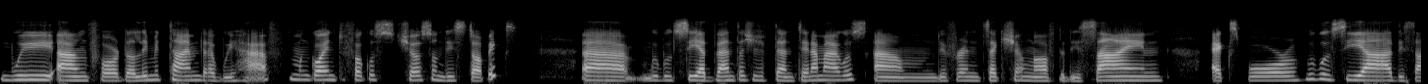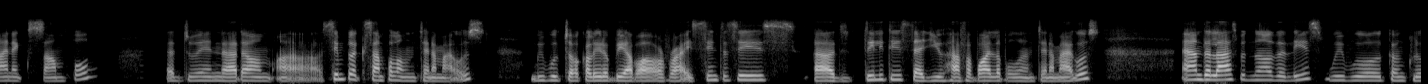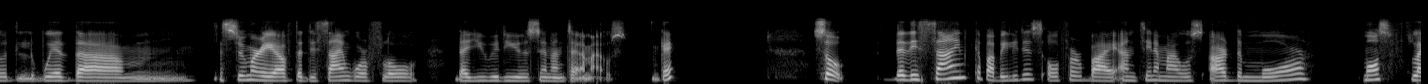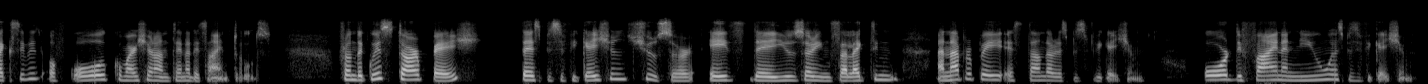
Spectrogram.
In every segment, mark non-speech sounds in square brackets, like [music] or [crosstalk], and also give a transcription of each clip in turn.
we and for the limit time that we have, I'm going to focus just on these topics. Uh, we will see advantages of the antenna magus, um, different section of the design, export. We will see a design example, uh, doing that on a simple example on antenna magus. We will talk a little bit about right synthesis, uh, utilities that you have available on antenna magus, and the last but not the least, we will conclude with um, a summary of the design workflow that you would use in Antenna Magus, okay? So the design capabilities offered by Antenna Magus are the more most flexible of all commercial antenna design tools. From the quick start page, the specification chooser aids the user in selecting an appropriate standard specification or define a new specification.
